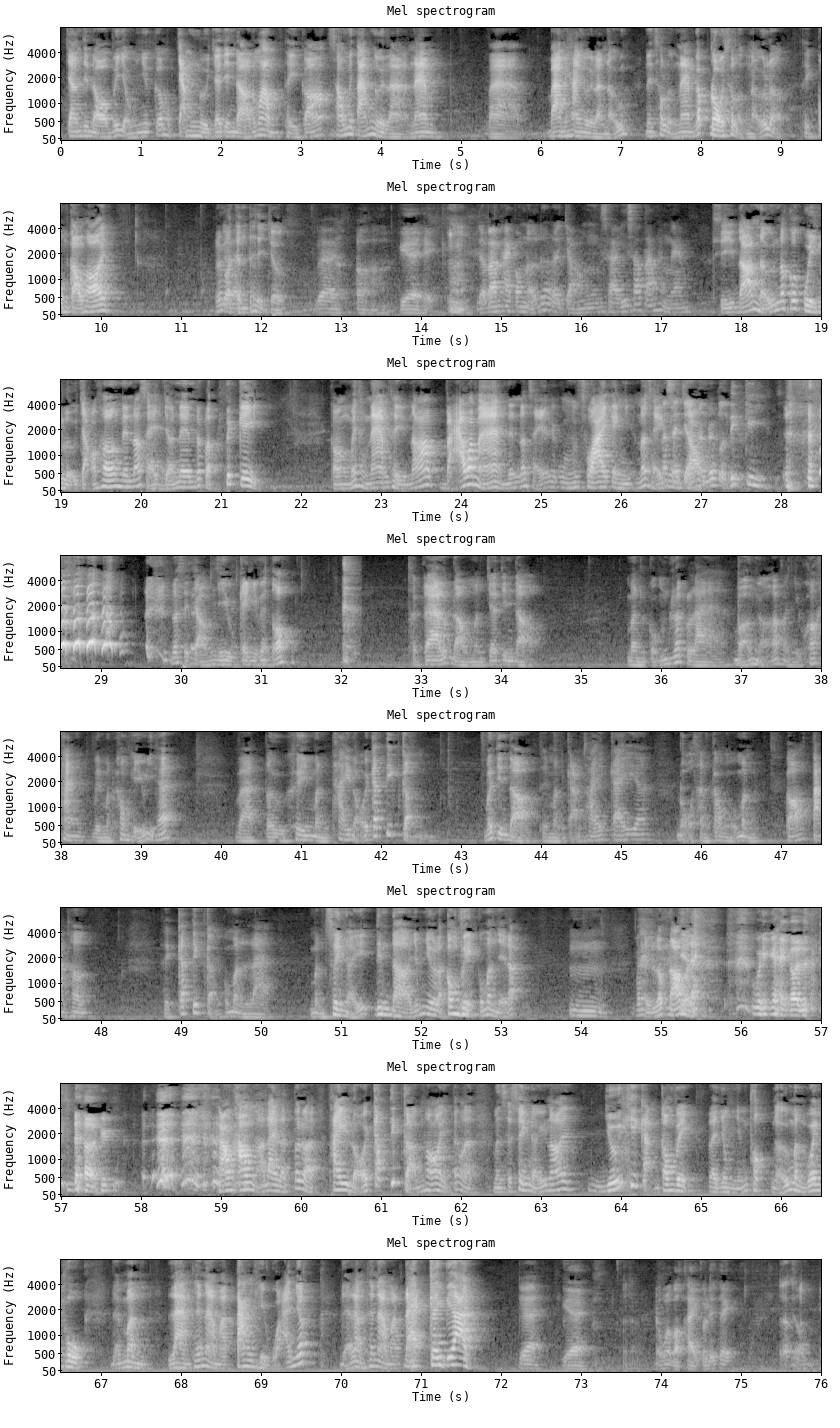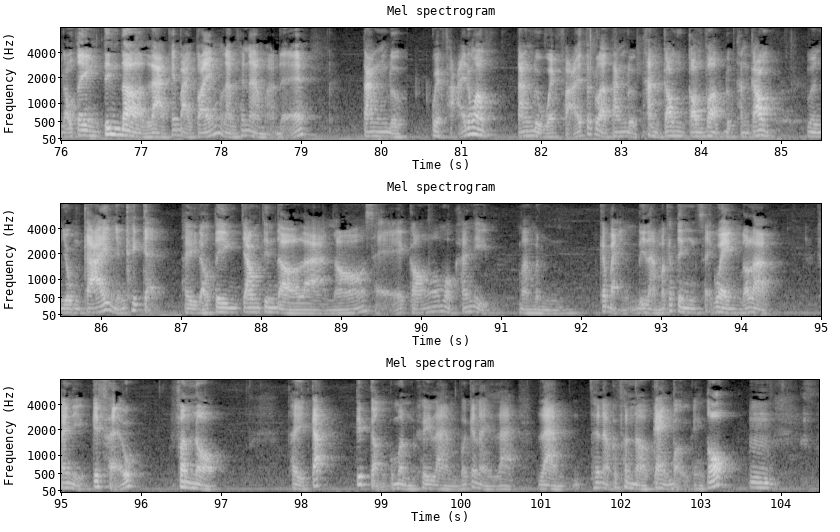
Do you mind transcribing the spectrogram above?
trên Tinder ví dụ như có 100 người chơi Tinder đúng không? Thì có 68 người là nam và 32 người là nữ. Nên số lượng nam gấp đôi số lượng nữ là thì cung cầu thôi. Rất là Dạ. kinh tế thị trường. Về ờ ghê thiệt. Để ba hai con nữ đó là chọn sao với sáu tám thằng nam thì đó nữ nó có quyền lựa chọn hơn nên nó sẽ À. trở nên rất là picky. Còn mấy thằng nam thì nó vả quá mà nên nó sẽ xoay càng nhiều nó sẽ nó sẽ trở chọn nên rất là dicky. Nó sẽ chọn nhiều càng nhiều càng tốt. Thật ra lúc đầu mình chơi Tinder mình cũng rất là bỡ ngỡ và nhiều khó khăn vì mình không hiểu gì hết. Và từ khi mình thay đổi cách tiếp cận với Tinder thì mình cảm thấy cái ờ, độ thành công của mình có tăng hơn. Thì cách tiếp cận của mình là mình suy nghĩ Tinder giống như là công việc của mình vậy đó. Ừ. Thì lúc đó Vậy mình là nguyên ngày ngồi lướt tinder. Không không ở đây là tức là thay đổi cách tiếp cận thôi. Tức là mình sẽ suy nghĩ nó dưới khía cạnh công việc là dùng những thuật ngữ mình quen thuộc để mình làm thế nào mà tăng hiệu quả nhất để làm thế nào mà đạt KPI ghê. Ghê. Đúng là bậc thầy của lý thuyết đầu tiên, Tinder là cái bài toán làm thế nào mà để tăng được quẹt phải, đúng không? Tăng được quẹt phải, tức là tăng được thành công, convert được thành công. Mình dùng cái, những khía cạnh thì đầu tiên trong Tinder là nó sẽ có một khái niệm mà mình, các bạn đi làm marketing sẽ quen, đó là khái niệm cái phễu, funnel. Thì cách tiếp cận của mình khi làm với cái này là làm thế nào cái funnel càng bự càng tốt. Ừ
